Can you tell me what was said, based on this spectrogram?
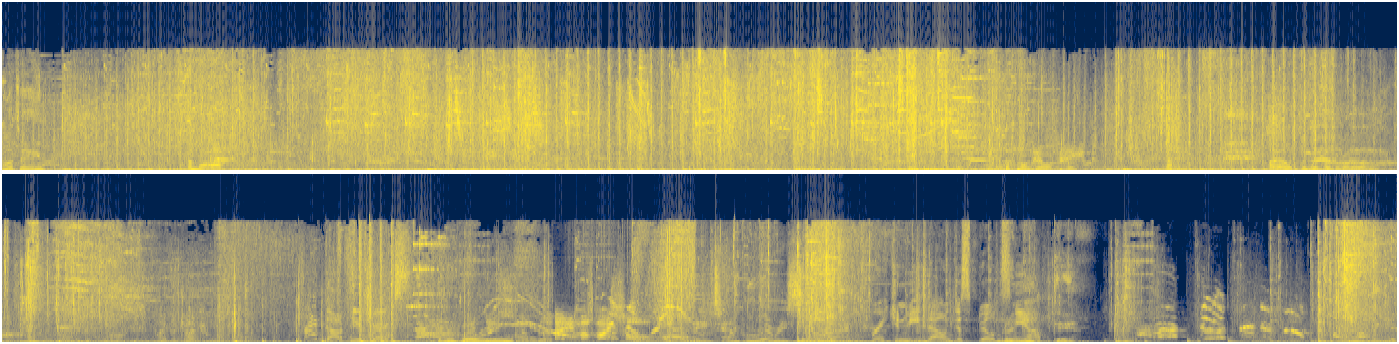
Where's my team? I'm back! Oh my god, dude. I also did fucking run away. I've got a few tricks. There we go, we. Flame of my soul. A temporary setback. Breaking me down just builds me up. Renite. I'll cover you.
